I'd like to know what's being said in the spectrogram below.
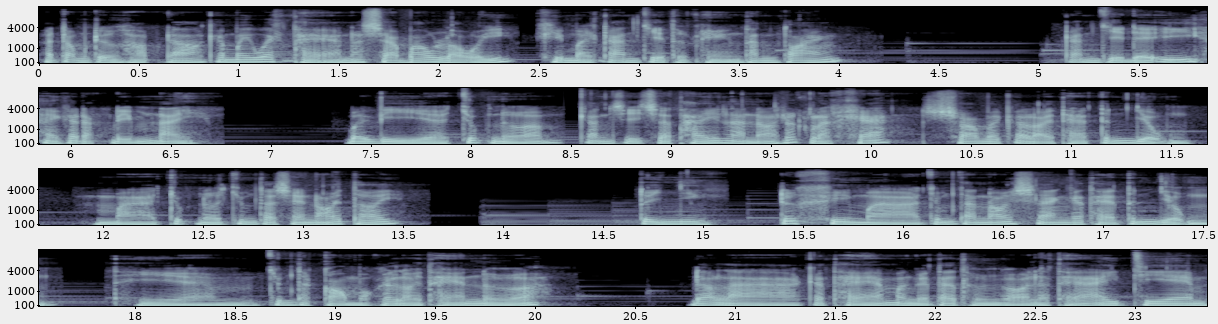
Ở trong trường hợp đó, cái máy quét thẻ nó sẽ báo lỗi khi mà các anh chị thực hiện thanh toán. Các anh chị để ý hai cái đặc điểm này. Bởi vì à, chút nữa, các anh chị sẽ thấy là nó rất là khác so với cái loại thẻ tín dụng mà chút nữa chúng ta sẽ nói tới. Tuy nhiên, trước khi mà chúng ta nói sang cái thẻ tín dụng thì à, chúng ta còn một cái loại thẻ nữa. Đó là cái thẻ mà người ta thường gọi là thẻ atm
